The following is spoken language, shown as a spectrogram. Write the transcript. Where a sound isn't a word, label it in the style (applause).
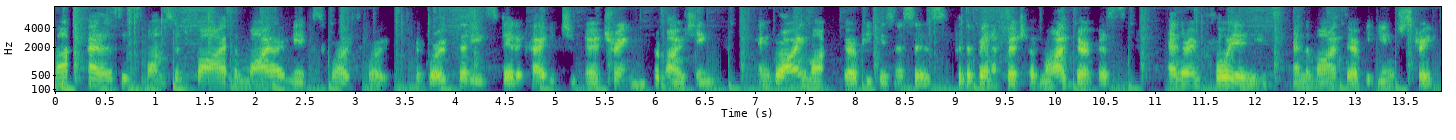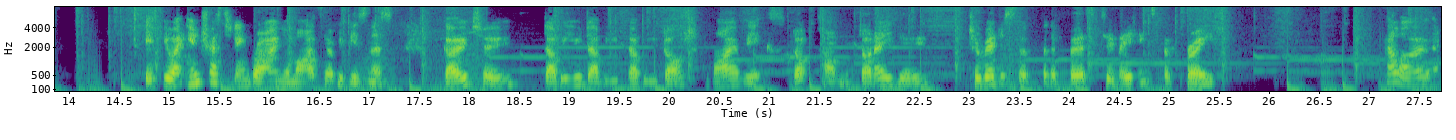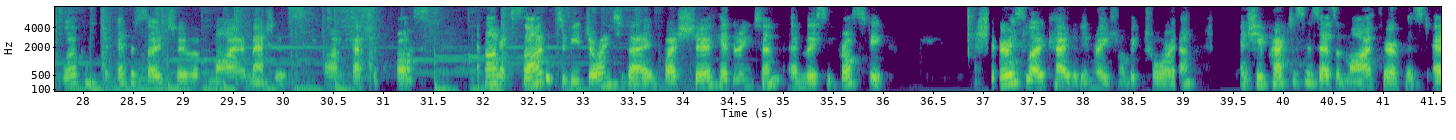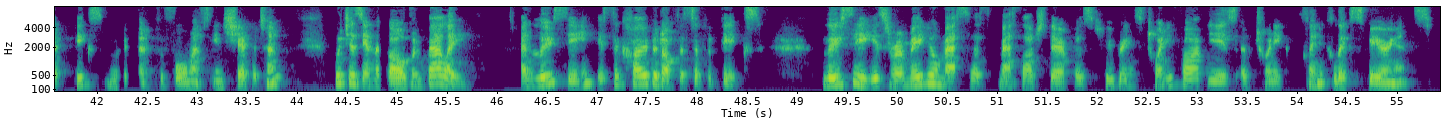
Myo Matters is sponsored by the MyoMix Growth Group, a group that is dedicated to nurturing, promoting, and growing myotherapy businesses for the benefit of myotherapists and their employees and the myotherapy industry. If you are interested in growing your myotherapy business, go to www.myomix.com.au to register for the first two meetings for free. Hello, and welcome to episode two of Myo Matters. I'm Catherine Frost, and I'm excited to be joined today by Sher Hetherington and Lucy Frostick. Sher is located in regional Victoria, and she practices as a myotherapist at Fix Movement Performance in Shepparton, which is in the Goulburn Valley. And Lucy is the COVID officer for Fix. Lucy is a remedial massage therapist who brings 25 years of clinical experience.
